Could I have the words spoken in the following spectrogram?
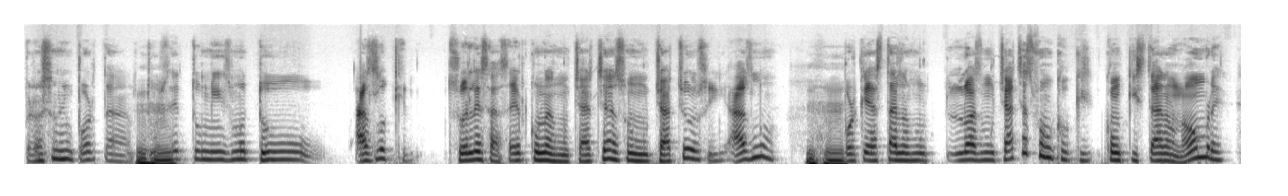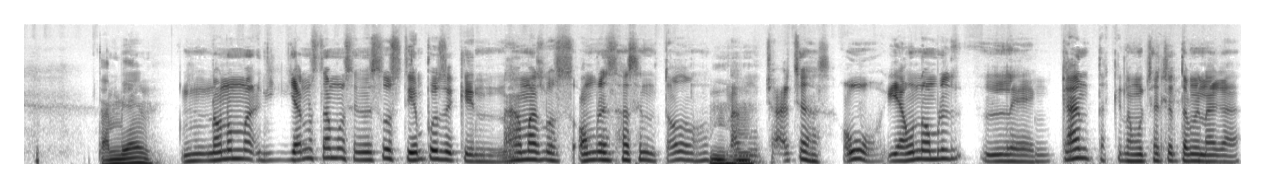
pero eso no importa. Tú sé tú mismo, tú haz lo que sueles hacer con las muchachas o muchachos y hazlo. Porque hasta las, las muchachas fueron conqui- conquistar a un hombre. También. No, no, ya no estamos en esos tiempos de que nada más los hombres hacen todo, las muchachas. Oh, y a un hombre le encanta que la muchacha también haga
